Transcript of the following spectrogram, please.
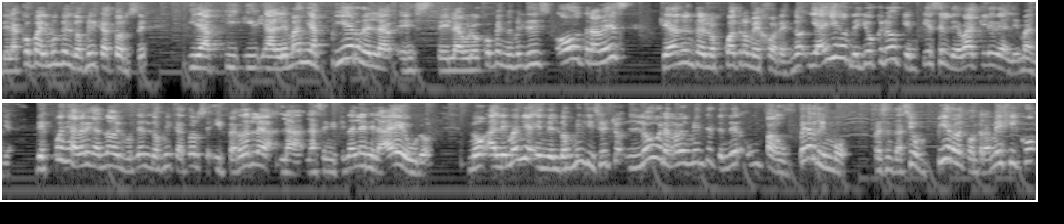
la, Copa del Mundo del 2014 y, y, Alemania pierde la, este, la Eurocopa en 2016 otra vez quedando entre los cuatro mejores, ¿no? Y ahí es donde yo creo que empieza el debacle de Alemania. Después de haber ganado el Mundial del 2014 y perder las semifinales de la Euro, ¿no? Alemania en el 2018 logra realmente tener un paupérrimo presentación. Pierde contra México,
